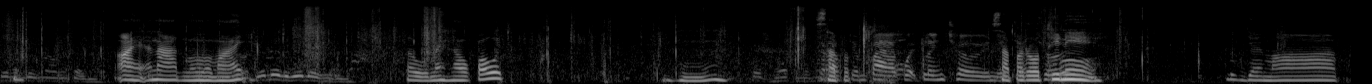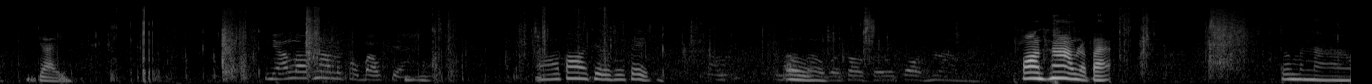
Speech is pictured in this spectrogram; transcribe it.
Chứ nó chưa nào nó sọt nhỉ. ไอ้ายอนาถมาไม้ Biết đây là biết đây. ตูไหมเราก็อื้อหือสับจำปากล้วยเกลงเชยสับปะรดที่นี่ ลูกใหญ่มากใหญ่เนี่ยรอบหน้าเราเบาเสียงอ๋อต้อเชลเฟกเออป้อนน้ำเหรอปะต้นมะนาว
